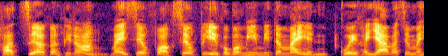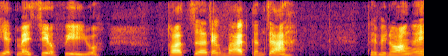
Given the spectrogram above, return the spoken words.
ถอดเสื้อกันพี่น้องไม่เซลฟอกเซลฟี่ก็บ่มีมีแต่ไม่กล้วยขยะว่าสิไม่เฮ็ดไม่เซลฟี่อยู่ถอดเสื้อจักบาทกันจ้ะเท่พี่น้องเอ้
